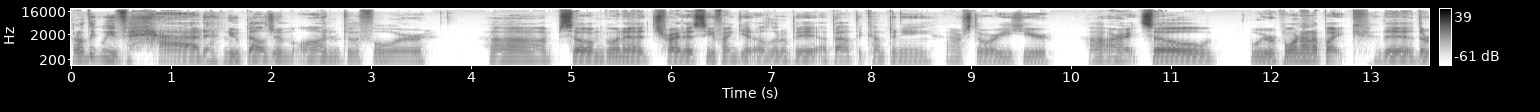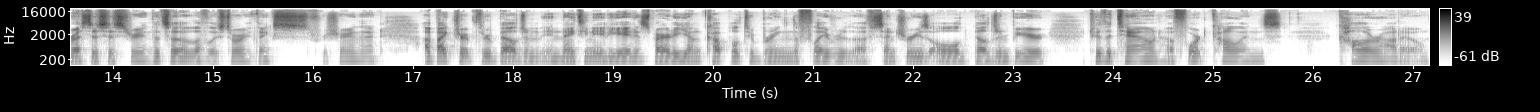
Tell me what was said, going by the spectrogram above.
I don't think we've had New Belgium on before. Um, so I'm going to try to see if I can get a little bit about the company, our story here. Uh, all right. So we were born on a bike. The the rest is history, and that's a lovely story. Thanks for sharing that. A bike trip through Belgium in 1988 inspired a young couple to bring the flavor of centuries old Belgian beer to the town of Fort Collins, Colorado.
